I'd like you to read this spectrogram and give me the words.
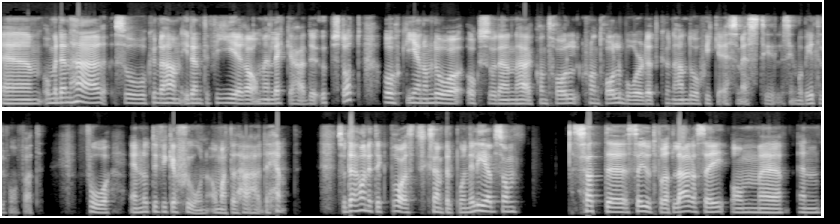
Ehm, och med den här så kunde han identifiera om en läcka hade uppstått och genom då också den här kontroll, kontrollbordet kunde han då skicka sms till sin mobiltelefon för att få en notifikation om att det här hade hänt. Så där har ni ett bra exempel på en elev som satte sig ut för att lära sig om eh, en,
